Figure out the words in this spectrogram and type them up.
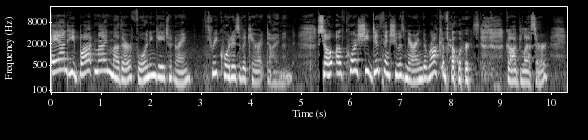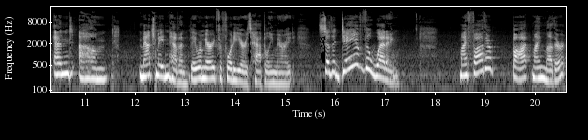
And he bought my mother for an engagement ring three quarters of a carat diamond. So, of course, she did think she was marrying the Rockefellers. God bless her. And um, match made in heaven. They were married for 40 years, happily married. So, the day of the wedding, my father bought my mother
